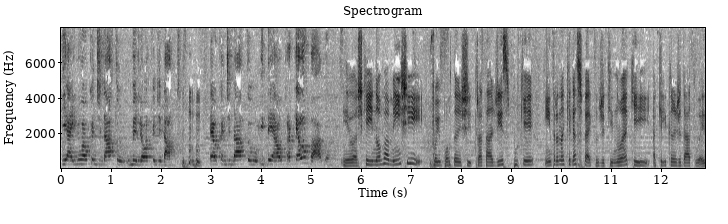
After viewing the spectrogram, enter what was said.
E aí não é o candidato o melhor candidato, é o candidato ideal para aquela vaga. Eu acho que novamente foi importante tratar disso porque entra naquele aspecto de que não é que aquele candidato é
